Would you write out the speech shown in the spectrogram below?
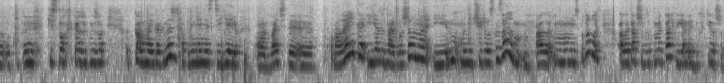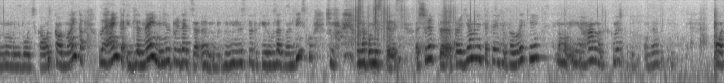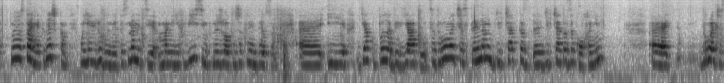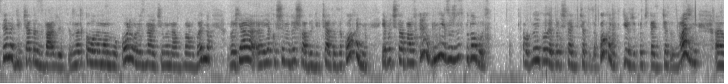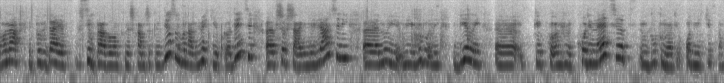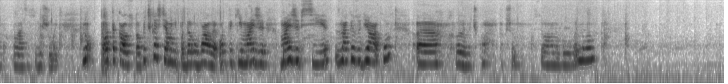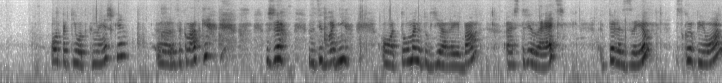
е, кісток каже книжок. От така маленька книжечка, порівняння з цією. От, бачите, е, маленька, і я не знаю про що вона. І ну, мені чуть розказали, але мені сподобалось. Але так, щоб запам'ятати, я навіть не хотіла, щоб ну, мені було цікаво. Ось така от маленька, легенька, і для неї мені не прийдеться е, нести такий рюкзак на англійську, щоб вона помістилась. Шрифт е, приємний такий, великий, ну і гарна така книжка, тут один такий. От, ну і остання книжка моєї улюбленої письменниці. У мене їх вісім книжок Жаклін Дилсон. Е, і я купила дев'яту. Це друга частина дівчатка, е, дівчата закохані. Е, друга частина дівчата зважуються. Вона такого лимонного кольору, не знаю, чи вона вам видно. Бо я е, якось ще не дійшла до дівчата закохані. Я прочитала пару сторінок, мені як завжди сподобалось. От, ну і коли я прочитаю дівчата закохані, тоді вже прочитаю дівчата зважені. Е, вона відповідає всім правилам книжкам Жаклін Вілсон. Вона в м'якій обкладинці, е, в шершавій, не глянцевій. Е, ну і мій улюблений білий е, корінець блокнотів. От мій кіт там лазить собі шумить. Ну, от така от стопочка. Ще мені подарували от такі майже, майже всі знаки зодіаку. Е, хвилиночку, так що все гарно було видно вам. От такі от книжки, е, закладки. Вже за ці два дні. От, то у мене тут є риба, е, стрілець, терези, скорпіон,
